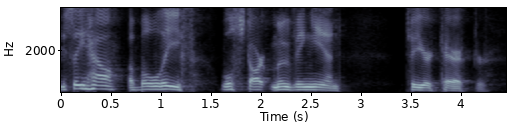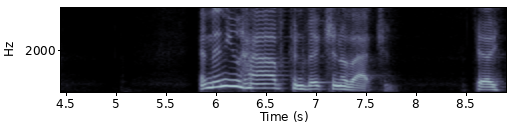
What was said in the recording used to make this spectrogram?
You see how a belief will start moving in to your character. And then you have conviction of action. Okay?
